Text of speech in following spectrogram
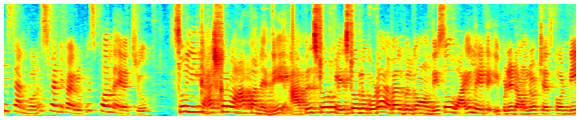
instant bonus twenty five rupees పొందేయచ్చు. సో ఈ క్యాష్ కరో యాప్ అనేది యాపిల్ స్టోర్ ప్లే స్టోర్లో కూడా అవైలబుల్గా ఉంది. సో వై లేట్ ఇప్పుడే డౌన్లోడ్ చేసుకోండి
